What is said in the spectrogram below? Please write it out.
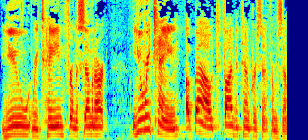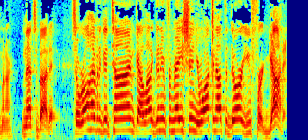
you retain from a seminar? You retain about 5 to 10% from a seminar, and that's about it. So we're all having a good time, got a lot of good information, you're walking out the door, you forgot it.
